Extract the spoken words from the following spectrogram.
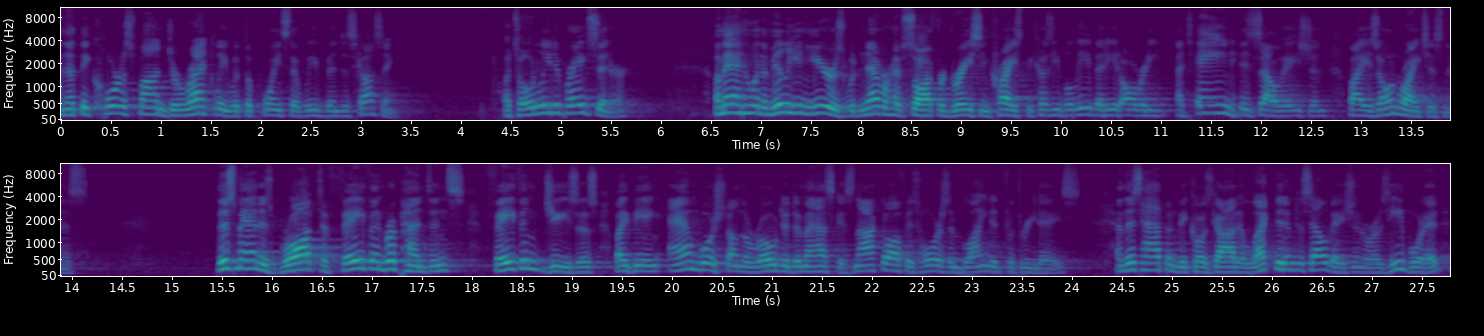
and that they correspond directly with the points that we've been discussing. A totally depraved sinner, a man who in a million years would never have sought for grace in Christ because he believed that he had already attained his salvation by his own righteousness this man is brought to faith and repentance, faith in Jesus, by being ambushed on the road to Damascus, knocked off his horse, and blinded for three days. And this happened because God elected him to salvation, or as he put it,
